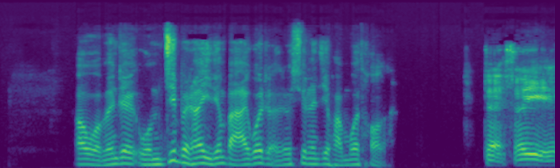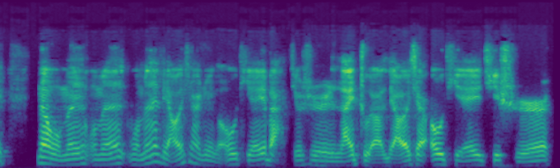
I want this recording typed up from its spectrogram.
啊，我们这我们基本上已经把爱国者的这个训练计划摸透了。对，所以那我们我们我们来聊一下这个 OTA 吧，就是来主要聊一下 OTA。其实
